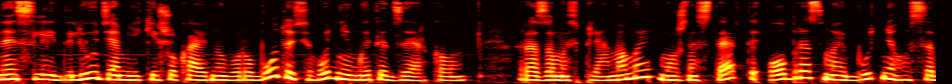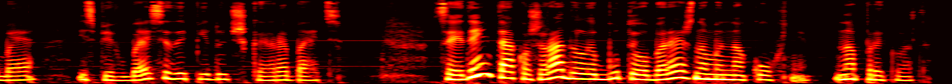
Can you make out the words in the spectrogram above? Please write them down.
Не слід людям, які шукають нову роботу, сьогодні мити дзеркало. Разом із плямами можна стерти образ майбутнього себе, і співбесіди підуть шкеребець. В цей день також радили бути обережними на кухні. Наприклад,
